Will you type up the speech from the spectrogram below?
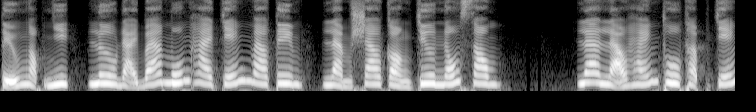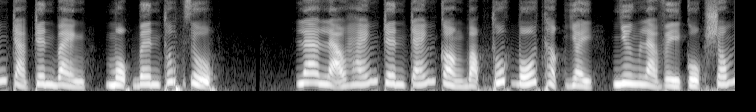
Tiểu Ngọc Nhi, Lưu đại bá muốn hai chén mao tim, làm sao còn chưa nấu xong? La lão hán thu thập chén trà trên bàn, một bên thúc giục. La lão hán trên trán còn bọc thuốc bố thật dày, nhưng là vì cuộc sống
